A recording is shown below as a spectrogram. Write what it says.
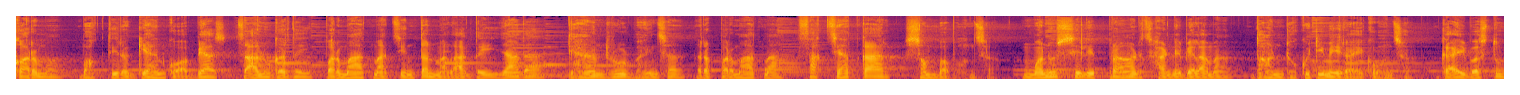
कर्म भक्ति र ज्ञानको अभ्यास चालु गर्दै परमात्मा चिन्तनमा लाग्दै जाँदा ध्यान रूढ भइन्छ र परमात्मा साक्षात्कार सम्भव हुन्छ। मनुष्यले प्राण छाड्ने बेलामा धन ढुकुटीमै रहेको हुन्छ। गाई बस्तु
